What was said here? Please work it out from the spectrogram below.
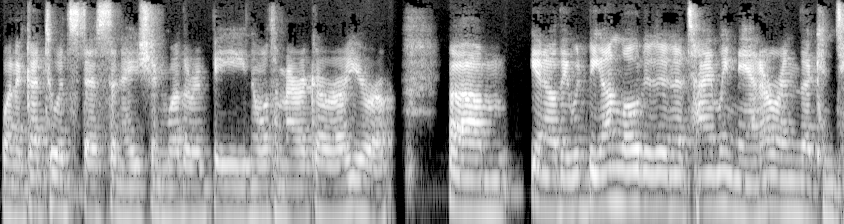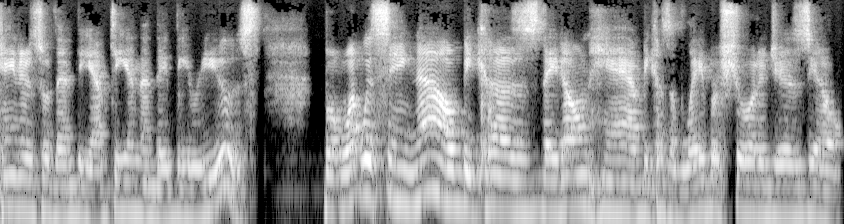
when it got to its destination whether it be North America or Europe um, you know they would be unloaded in a timely manner and the containers would then be empty and then they'd be reused but what we're seeing now, because they don't have, because of labor shortages, you know,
